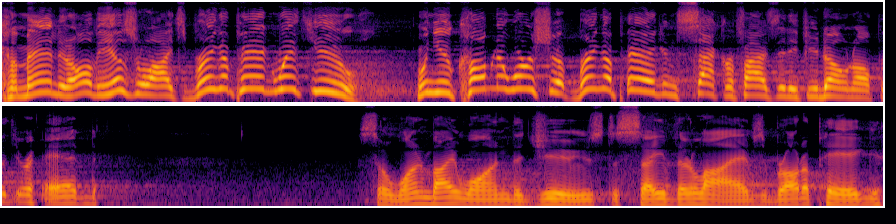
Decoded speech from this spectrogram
commanded all the Israelites bring a pig with you. When you come to worship, bring a pig and sacrifice it if you don't, off with your head. So, one by one, the Jews, to save their lives, brought a pig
